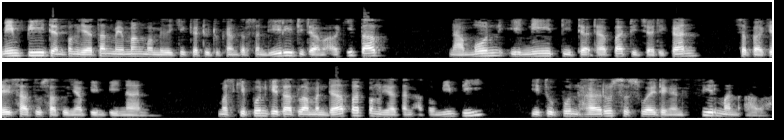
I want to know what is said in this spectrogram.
Mimpi dan penglihatan memang memiliki kedudukan tersendiri di dalam Alkitab, namun ini tidak dapat dijadikan sebagai satu-satunya pimpinan. Meskipun kita telah mendapat penglihatan atau mimpi, itu pun harus sesuai dengan firman Allah,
